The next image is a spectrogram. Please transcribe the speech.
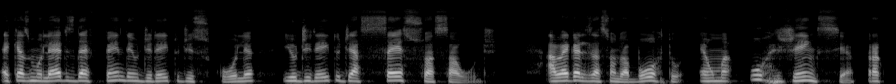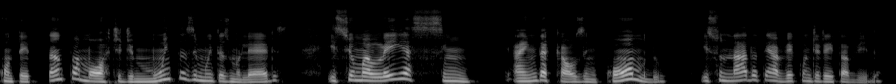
é que as mulheres defendem o direito de escolha e o direito de acesso à saúde. A legalização do aborto é uma urgência para conter tanto a morte de muitas e muitas mulheres, e se uma lei assim ainda causa incômodo, isso nada tem a ver com direito à vida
